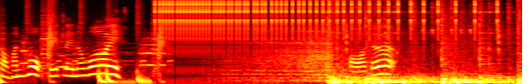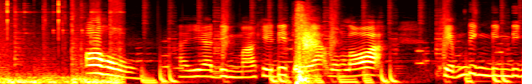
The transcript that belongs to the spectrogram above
สองพันหกเพชรเลยนะเว้ยขอเถอะโอ้โหไอ้เหี้ยดิ่งมาเครดิตเลยอะวงล้ออะเข็มดิ่งดิ่งดิ่ง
